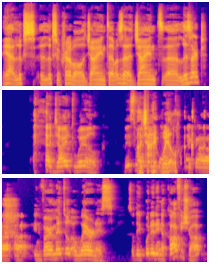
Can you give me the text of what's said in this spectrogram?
yeah, it looks it looks incredible. A giant, uh, what's that? A giant uh, lizard? a giant whale. This one a giant uh, whale? like uh, uh, environmental awareness. So they put it in a coffee shop,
